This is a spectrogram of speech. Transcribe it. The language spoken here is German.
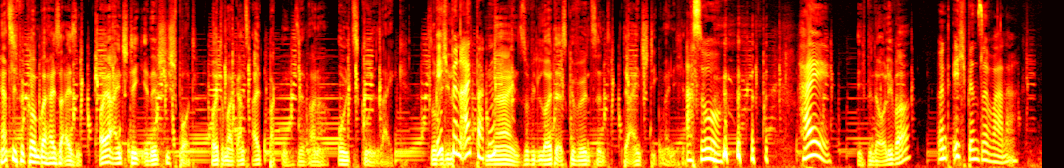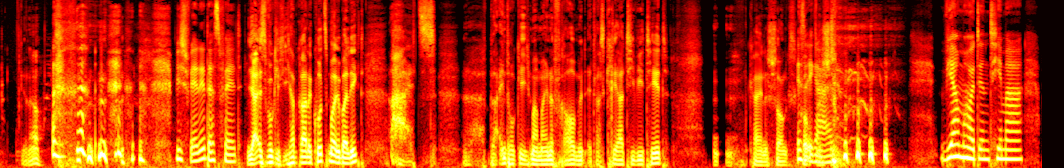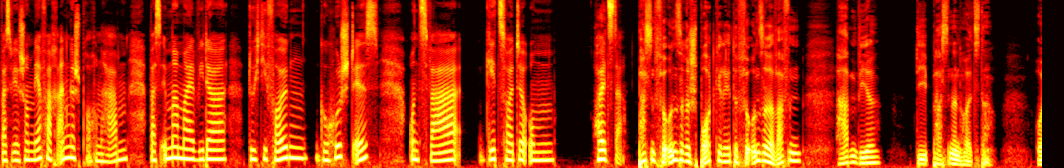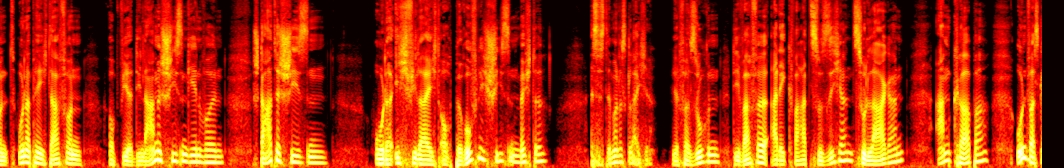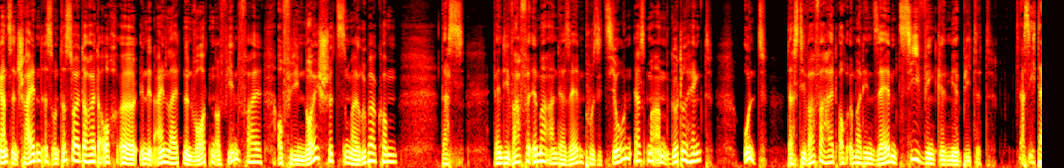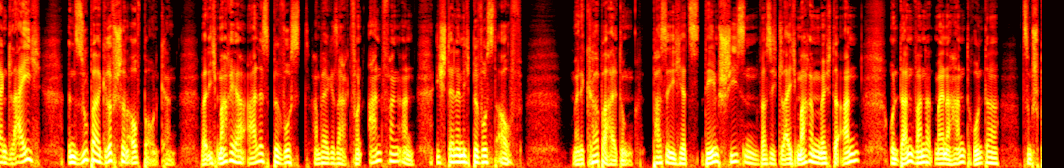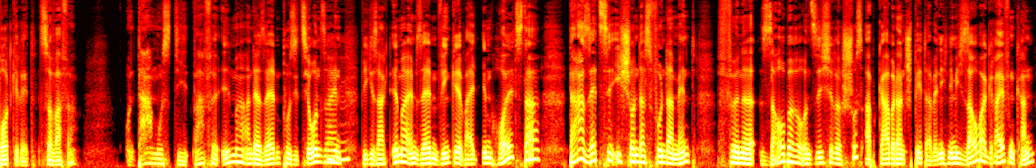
Herzlich willkommen bei Heiße Eisen, euer Einstieg in den Skisport. Heute mal ganz altbacken, Silvana. Oldschool-like. So ich bin altbacken? Nein, so wie die Leute es gewöhnt sind. Der Einstieg meine ich. Jetzt. Ach so. Hi. Ich bin der Oliver. Und ich bin Silvana. Genau. wie schwer dir das fällt. Ja, ist wirklich. Ich habe gerade kurz mal überlegt, ah, jetzt äh, beeindrucke ich mal meine Frau mit etwas Kreativität. Keine Chance. Ist egal. Wir haben heute ein Thema, was wir schon mehrfach angesprochen haben, was immer mal wieder durch die Folgen gehuscht ist. Und zwar geht es heute um Holster. Passend für unsere Sportgeräte, für unsere Waffen haben wir die passenden Holster. Und unabhängig davon, ob wir dynamisch schießen gehen wollen, statisch schießen oder ich vielleicht auch beruflich schießen möchte, es ist immer das Gleiche. Wir versuchen, die Waffe adäquat zu sichern, zu lagern, am Körper und was ganz entscheidend ist, und das sollte heute auch äh, in den einleitenden Worten auf jeden Fall auch für die Neuschützen mal rüberkommen, dass wenn die Waffe immer an derselben Position erstmal am Gürtel hängt und dass die Waffe halt auch immer denselben Ziehwinkel mir bietet, dass ich dann gleich einen super Griff schon aufbauen kann. Weil ich mache ja alles bewusst, haben wir ja gesagt, von Anfang an. Ich stelle mich bewusst auf. Meine Körperhaltung passe ich jetzt dem Schießen, was ich gleich machen möchte, an und dann wandert meine Hand runter zum Sportgerät, zur Waffe. Und da muss die Waffe immer an derselben Position sein, mhm. wie gesagt, immer im selben Winkel, weil im Holster, da setze ich schon das Fundament für eine saubere und sichere Schussabgabe dann später. Wenn ich nämlich sauber greifen kann,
